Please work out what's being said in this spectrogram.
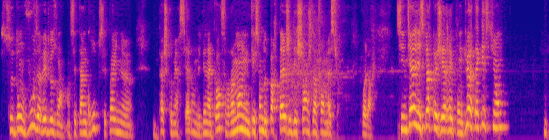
ce dont vous avez besoin. C'est un groupe, c'est pas une, une page commerciale, on est bien d'accord. C'est vraiment une question de partage et d'échange d'informations. Voilà. Cynthia, j'espère que j'ai répondu à ta question.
